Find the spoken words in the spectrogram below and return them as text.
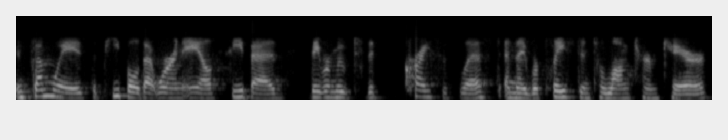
in some ways, the people that were in ALC beds, they were moved to the crisis list and they were placed into long term care.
